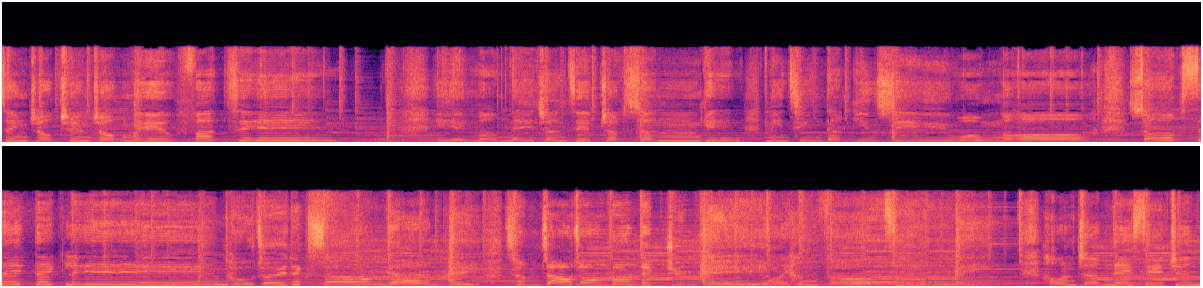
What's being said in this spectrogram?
正逐寸逐秒发展。凝望你像接着瞬间，面前突然是和我熟悉的脸，陶醉的双眼皮，寻找壮观的传奇。原来幸福滋味，看着你是专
